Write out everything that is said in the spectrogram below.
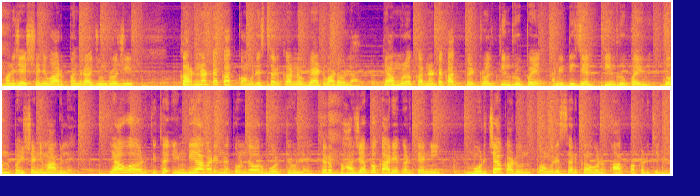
म्हणजे शनिवार पंधरा जून रोजी कर्नाटकात काँग्रेस सरकारनं व्हॅट वाढवला? त्यामुळं कर्नाटकात पेट्रोल तीन रुपये आणि डिझेल तीन रुपये दोन पैशांनी मागले यावर तिथं इंडिया आघाडीनं तोंडावर बोट ठेवलंय. तर भाजप कार्यकर्त्यांनी मोर्चा काढून काँग्रेस सरकारवर आग पकड केली.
